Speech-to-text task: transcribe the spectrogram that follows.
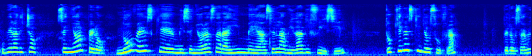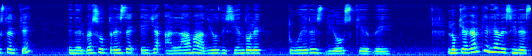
hubiera dicho, Señor, pero ¿no ves que mi señora Saraí me hace la vida difícil? ¿Tú quieres que yo sufra? Pero ¿sabe usted qué? En el verso 13 ella alaba a Dios diciéndole, tú eres Dios que ve. Lo que Agar quería decir es,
